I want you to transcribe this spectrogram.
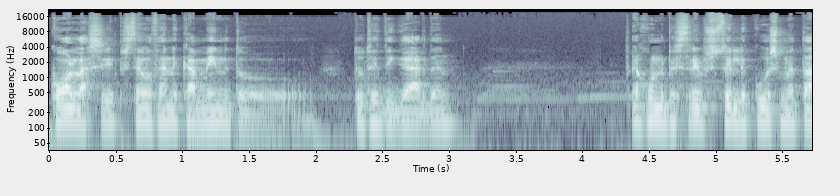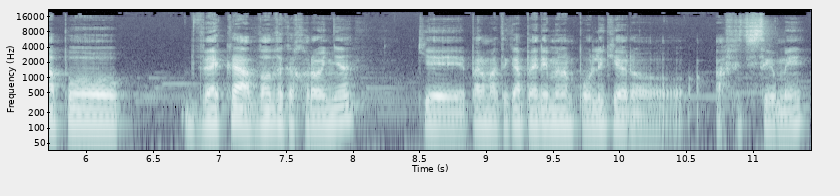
κόλαση, πιστεύω θα είναι καμίνη το, το TD Garden έχουν επιστρέψει στους τελικούς μετά από 10-12 χρόνια και πραγματικά περίμεναν πολύ καιρό αυτή τη στιγμή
